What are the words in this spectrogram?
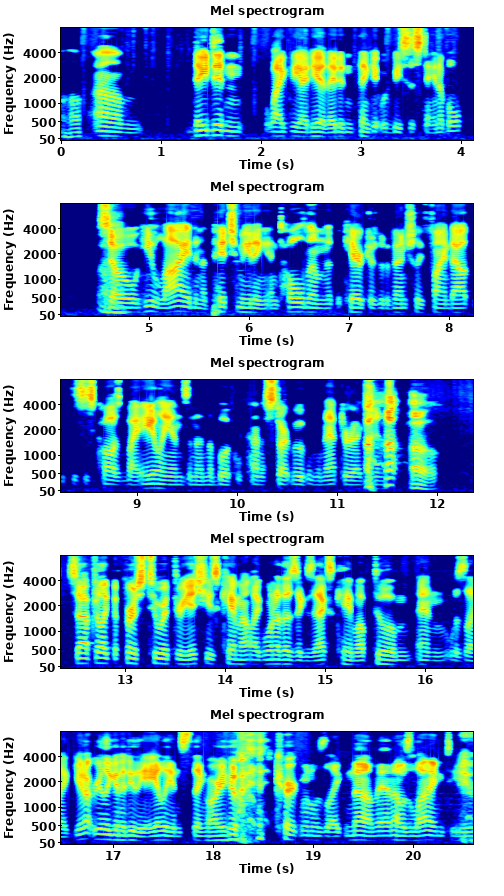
Uh-huh. Um, they didn't like the idea. They didn't think it would be sustainable. Uh-huh. So he lied in a pitch meeting and told them that the characters would eventually find out that this is caused by aliens, and then the book will kind of start moving in that direction. oh. So after like the first two or three issues came out, like one of those execs came up to him and was like, "You're not really gonna do the aliens thing, are you?" Kirkman was like, "No, man, I was lying to you."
